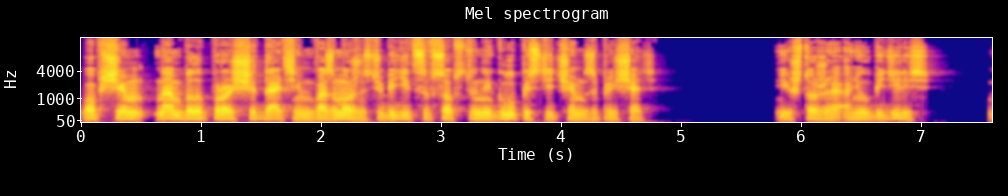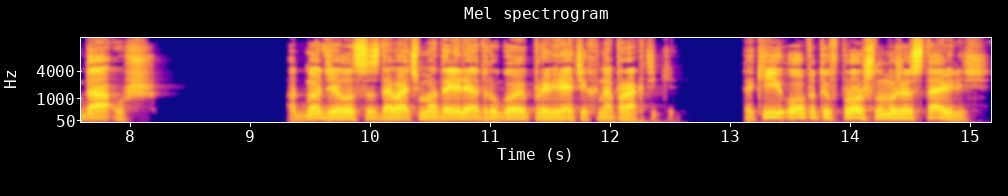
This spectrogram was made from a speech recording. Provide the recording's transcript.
В общем, нам было проще дать им возможность убедиться в собственной глупости, чем запрещать. И что же, они убедились? Да уж. Одно дело создавать модели, а другое проверять их на практике. Такие опыты в прошлом уже ставились,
